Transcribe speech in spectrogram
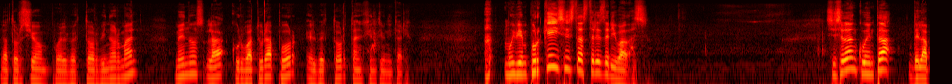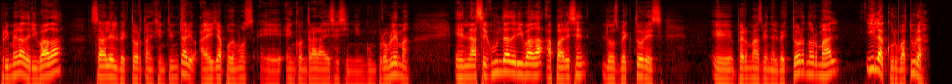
la torsión por el vector binormal menos la curvatura por el vector tangente unitario. Muy bien, ¿por qué hice estas tres derivadas? Si se dan cuenta, de la primera derivada sale el vector tangente unitario. A ella podemos eh, encontrar a ese sin ningún problema. En la segunda derivada aparecen los vectores, eh, más bien el vector normal y la curvatura.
